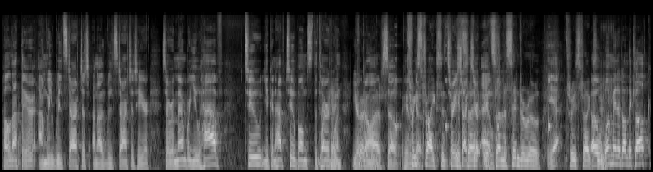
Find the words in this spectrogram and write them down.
Hold that there, and we'll we'll start it, and I'll, start it here. So remember, you have two. You can have two bumps. The third okay. one, you're Third gone. So here Three we go. strikes. It's, Three it's strikes. A, you're out. It's a Lucinda rule. Yeah. Three strikes. Oh, one minute on the clock.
